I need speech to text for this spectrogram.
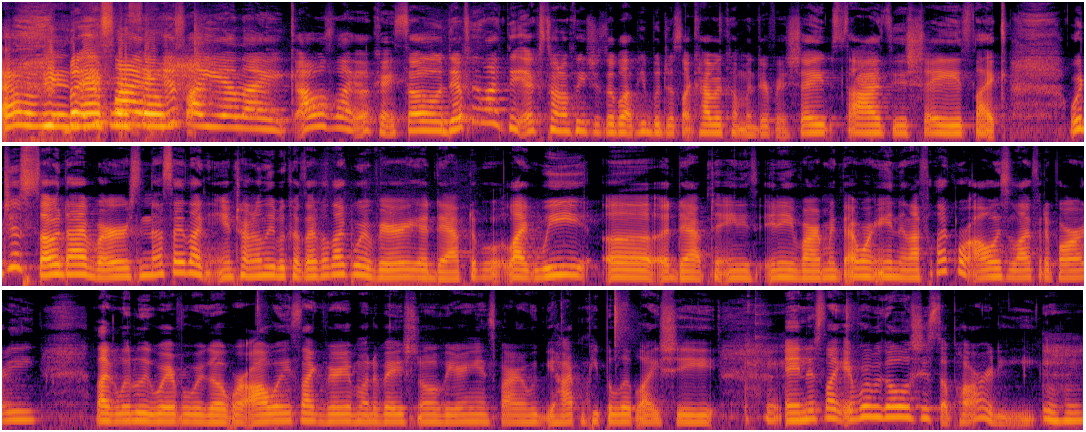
I'm here But it's like it's like yeah, like I was like okay, so definitely like the external features of black people, just like how we come in different shapes, sizes, shades. Like we're just so diverse, and I say like internally because I feel like we're very adaptable. Like we uh adapt to any any environment that we're in, and I feel like we're always the life of the party. Like literally wherever we go, we're always like very motivational, very inspiring. We be hyping people up like shit, and it's like everywhere we go, it's just a party. Mm-hmm.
